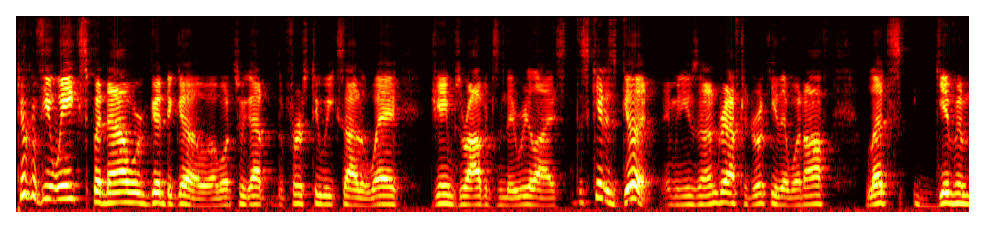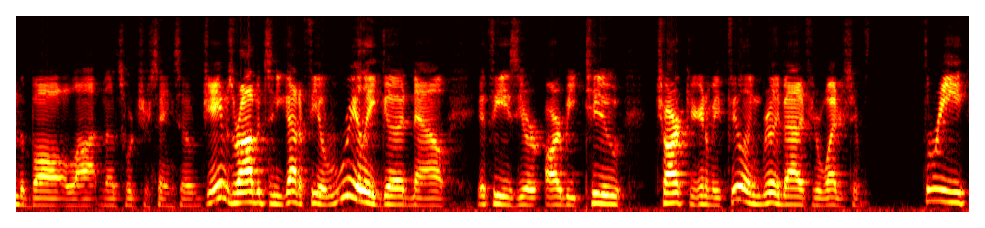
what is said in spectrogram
Took a few weeks, but now we're good to go. Uh, once we got the first two weeks out of the way, James Robinson, they realized this kid is good. I mean, he's an undrafted rookie that went off let's give him the ball a lot, and that's what you're saying. So James Robinson, you got to feel really good now if he's your RB two. Chark, you're going to be feeling really bad if you're wide receiver three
